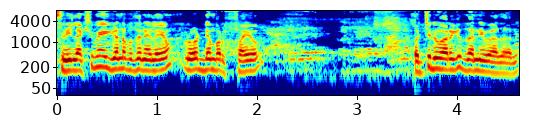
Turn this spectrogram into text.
శ్రీ లక్ష్మీ గణపతి నిలయం రోడ్ నెంబర్ ఫైవ్. వచ్చిన వారికి ధన్యవాదాలు.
